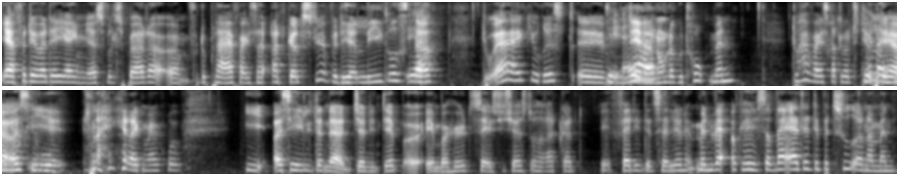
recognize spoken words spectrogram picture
ja, for det var det, jeg egentlig også ville spørge dig om, for du plejer faktisk at ret godt styr på det her legal stuff. Ja. Du er ikke jurist, øh, det, Det det er er der ikke. nogen, der kunne tro, men du har faktisk ret godt styr på det her også i... Nej, heller ikke mere i også hele den der Johnny Depp og Amber Heard sag, synes jeg også, du havde ret godt øh, fat i detaljerne. Men hvad, okay, så hvad er det, det betyder, når man,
